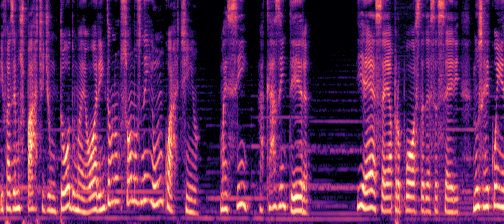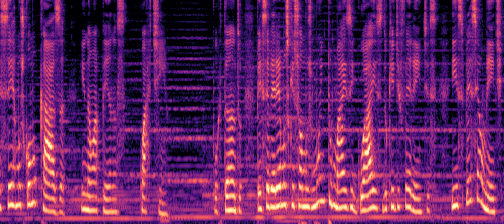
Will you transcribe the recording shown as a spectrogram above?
e fazemos parte de um todo maior, então não somos nenhum quartinho, mas sim a casa inteira. E essa é a proposta dessa série: nos reconhecermos como casa e não apenas quartinho. Portanto, perceberemos que somos muito mais iguais do que diferentes e, especialmente,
